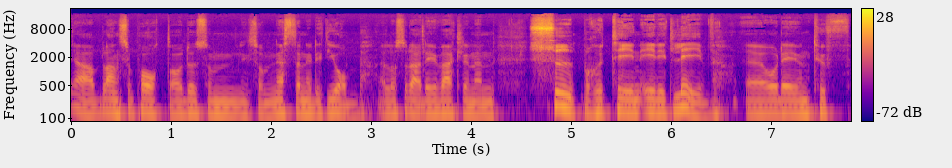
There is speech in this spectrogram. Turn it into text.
ja, bland supportrar och du som liksom nästan är ditt jobb? Eller sådär. Det är ju verkligen en superrutin i ditt liv. Eh, och det är ju en tuff,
